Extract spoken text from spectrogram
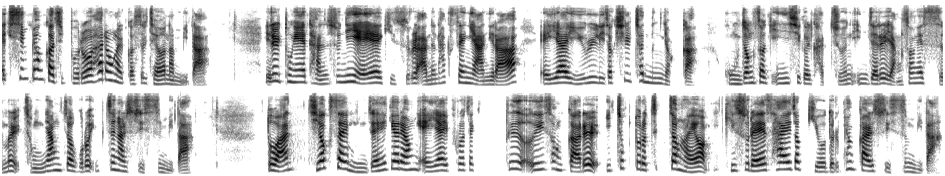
핵심 평가 지표로 활용할 것을 제언합니다. 이를 통해 단순히 AI 기술을 아는 학생이 아니라 AI 윤리적 실천 능력과 공정성 인식을 갖춘 인재를 양성했음을 정량적으로 입증할 수 있습니다. 또한 지역사회 문제 해결형 AI 프로젝트의 성과를 이 척도로 측정하여 기술의 사회적 기여도를 평가할 수 있습니다.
